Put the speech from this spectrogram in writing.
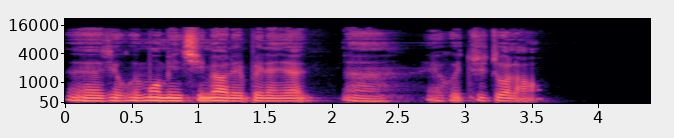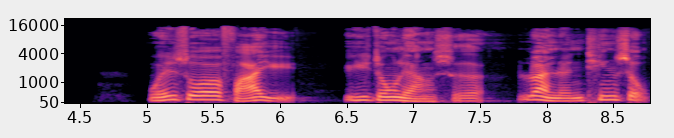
呃，就会莫名其妙的被人家，啊，也会去坐牢。闻说法语，愚中两舌，乱伦听受，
